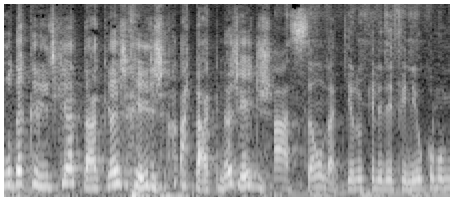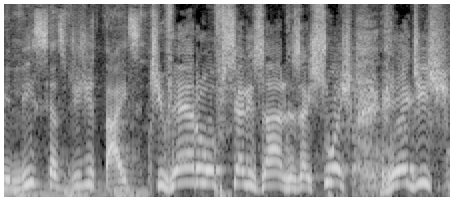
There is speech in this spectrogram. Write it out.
Toda crítica e ataque nas redes. Ataque nas redes. a ação daquilo que ele definiu como milícias digitais. Tiveram oficializadas as suas redes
